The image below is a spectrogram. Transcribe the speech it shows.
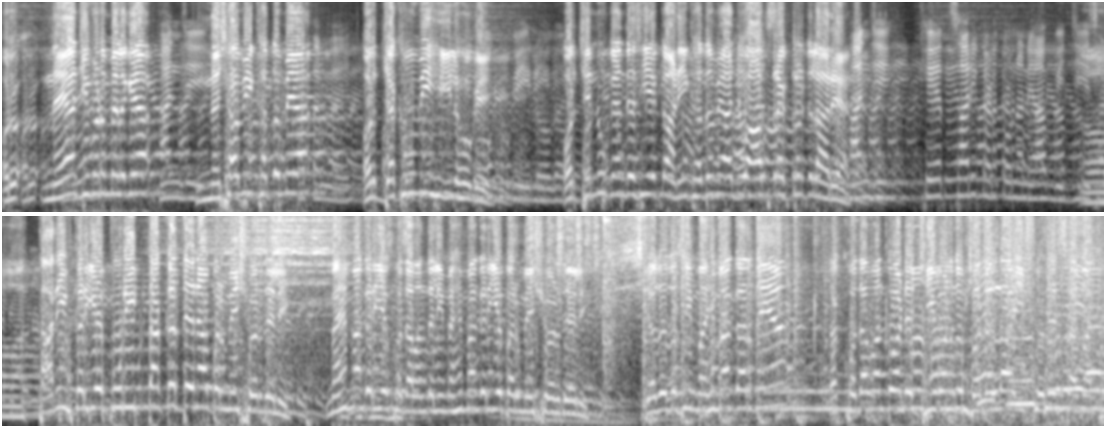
ਔਰ ਨਇਆ ਜੀਵਨ ਮਿਲ ਗਿਆ। ਨਸ਼ਾ ਵੀ ਖਤਮ ਆ। ਔਰ ਜ਼ਖਮ ਵੀ ਹੀਲ ਹੋ ਗਏ। ਔਰ ਜਿਹਨੂੰ ਕਹਿੰਦੇ ਸੀ ਇਹ ਕਹਾਣੀ ਖਤਮ ਹੈ ਅੱਜ ਉਹ ਆਪ ਟਰੈਕਟਰ ਚਲਾ ਰਿਹਾ। ਹੈ ਹਾਂਜੀ। ਖੇਤ ਸਾਰੀ ਕਣਕ ਉਹਨਾਂ ਨੇ ਆਪ ਬੀਜੀ ਸਾਡੇ ਤਾਰੀਫ ਕਰੀਏ ਪੂਰੀ ਤਾਕਤ ਦੇ ਨਾਲ ਪਰਮੇਸ਼ਵਰ ਦੇ ਲਈ। ਮਹਿਮਾ ਕਰੀਏ ਖੁਦਾਵੰਦ ਲਈ ਮਹਿਮਾ ਕਰੀਏ ਪਰਮੇਸ਼ਵਰ ਦੇ ਲਈ। ਜਦੋਂ ਤੁਸੀਂ ਮਹਿਮਾ ਕਰਦੇ ਆ ਤਾਂ ਖੁਦਾਵੰਦ ਤੁਹਾਡੇ ਜੀਵਨ ਨੂੰ ਬਦਲਦਾ ਈਸ਼ਵਰ ਦੇ ਸਮਰਥ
